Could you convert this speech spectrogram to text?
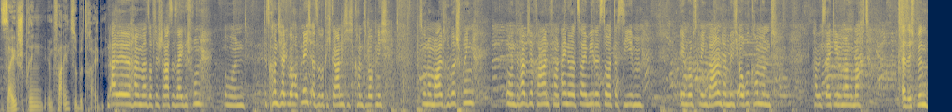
Seilspringen im Verein zu betreiben? Und alle haben immer so auf der Straße Seil gesprungen. Und das konnte ich halt überhaupt nicht, also wirklich gar nicht. Ich konnte überhaupt nicht so normal drüber springen. Und dann habe ich erfahren von ein oder zwei Mädels dort, dass sie eben im Rope Skipping waren. Und dann bin ich auch gekommen und habe ich seitdem immer gemacht. Also ich bin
